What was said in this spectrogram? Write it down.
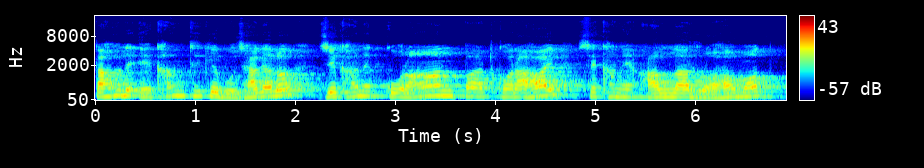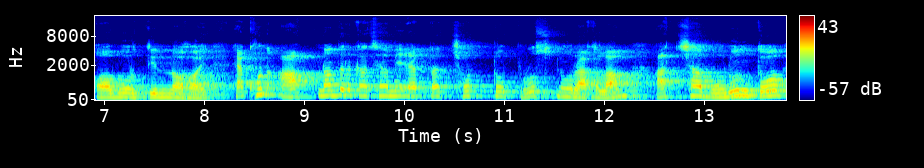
তাহলে এখান থেকে বোঝা গেল, যেখানে কোরআন পাঠ করা হয়, সেখানে আল্লাহর রহমত অবতীর্ণ হয়। এখন আপনাদের কাছে আমি একটা ছোট্ট প্রশ্ন রাখলাম। আচ্ছা বলুন তো,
